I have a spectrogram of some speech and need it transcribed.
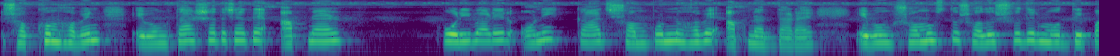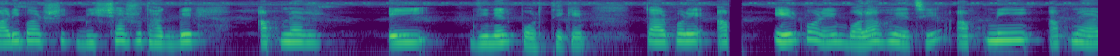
সক্ষম হবেন এবং তার সাথে সাথে আপনার পরিবারের অনেক কাজ সম্পন্ন হবে আপনার দ্বারায় এবং সমস্ত সদস্যদের মধ্যে পারিপার্শ্বিক বিশ্বাসও থাকবে আপনার এই দিনের পর থেকে। তারপরে এরপরে বলা হয়েছে, আপনি আপনার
